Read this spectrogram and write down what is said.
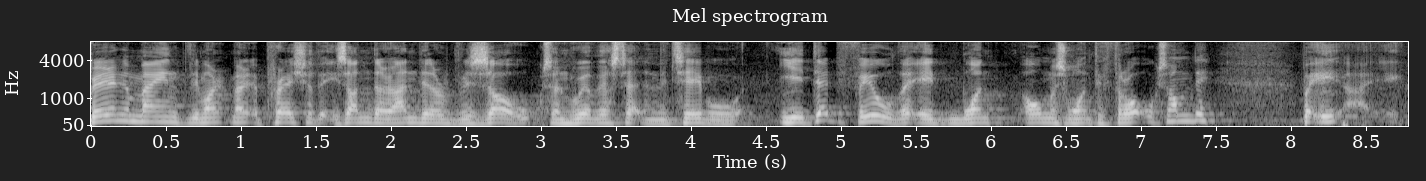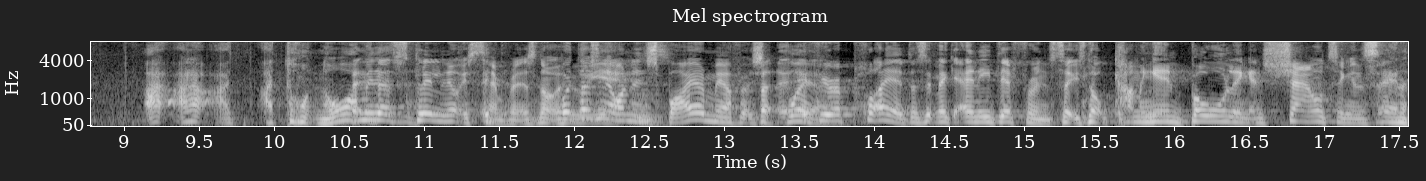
bearing in mind the amount of pressure that he's under and their results and where they're sitting on the table, you did feel that he'd want, almost want to throttle somebody. But he, I, I, I, I don't know. I mean, that's clearly not his temperament, it's not But doesn't it uninspire me if it's But a player? if you're a player, does it make any difference that he's not coming in bawling and shouting and saying,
